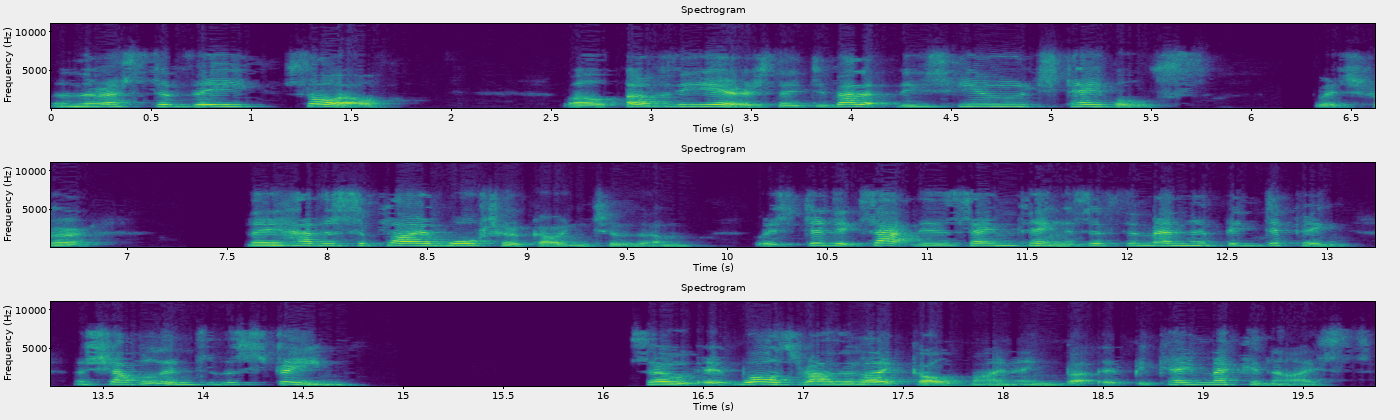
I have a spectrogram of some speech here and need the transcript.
than the rest of the soil. Well, over the years, they developed these huge tables, which were, they had a supply of water going to them, which did exactly the same thing as if the men had been dipping a shovel into the stream. So it was rather like gold mining, but it became mechanized.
